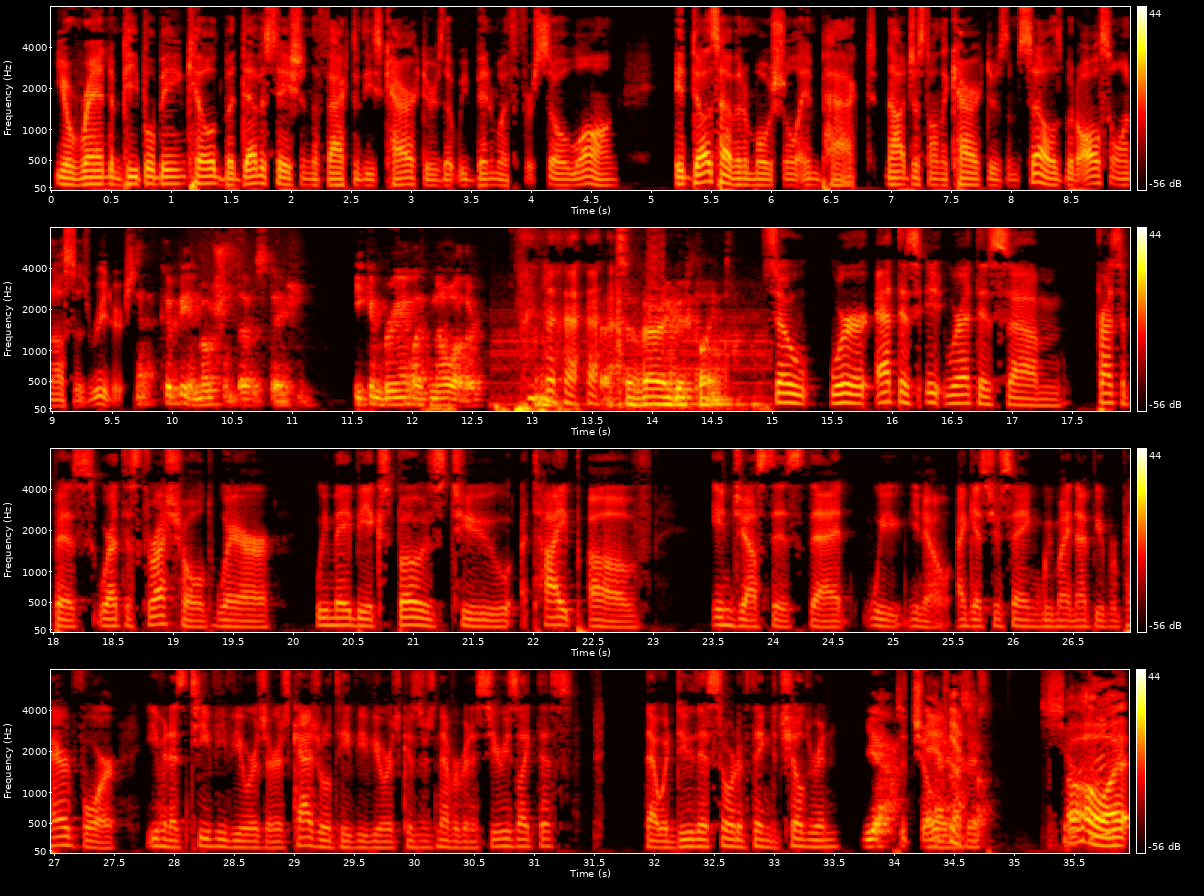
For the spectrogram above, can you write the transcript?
you know random people being killed but devastation the fact of these characters that we've been with for so long it does have an emotional impact not just on the characters themselves but also on us as readers Yeah, it could be emotional devastation. He can bring it like no other. That's a very good point. So we're at this we're at this um, precipice, we're at this threshold where we may be exposed to a type of injustice that we, you know, I guess you're saying we might not be prepared for, even as TV viewers or as casual TV viewers, because there's never been a series like this that would do this sort of thing to children. Yeah. to children Yeah. so- Children? Oh, I,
